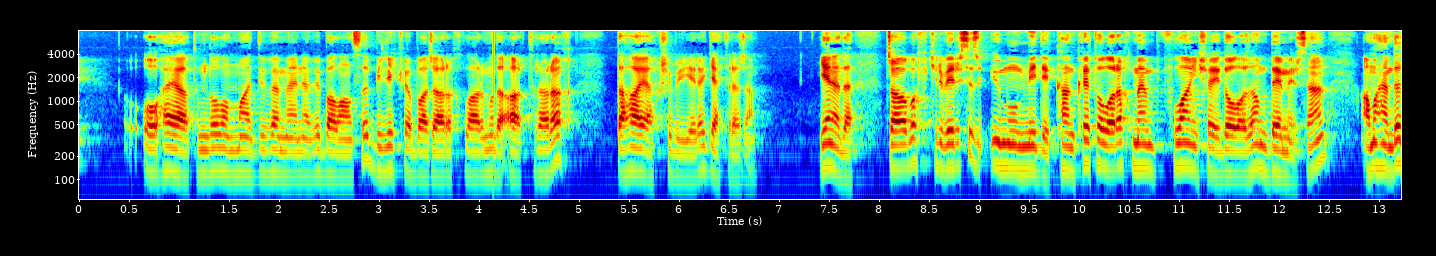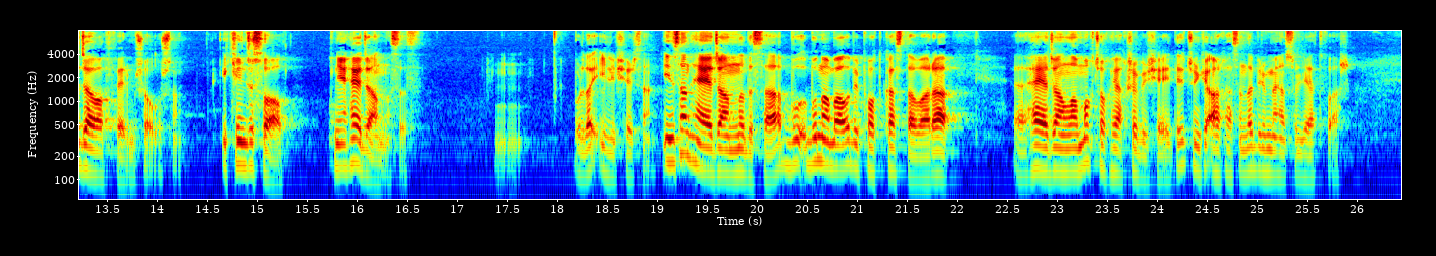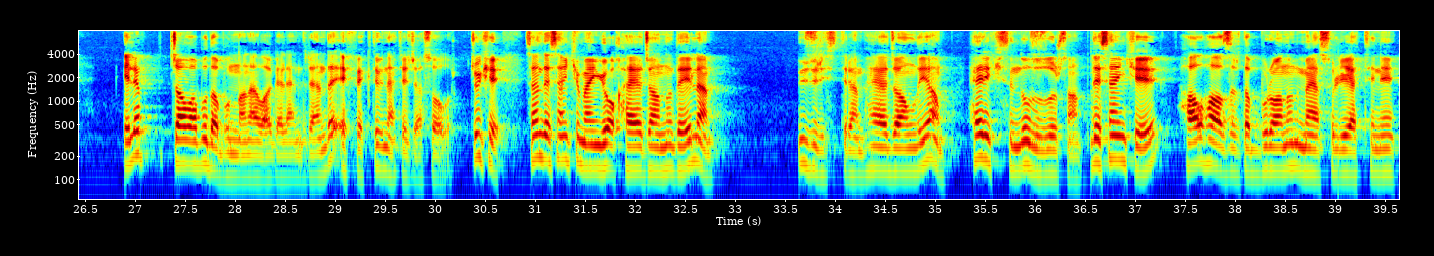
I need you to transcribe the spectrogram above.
o həyatımda olan maddi və mənəvi balansı bilik və bacarıqlarımı da artıraraq daha yaxşı bir yerə gətirəcəm. Yenə də cavaba fikir verirsiniz, ümumidir. Konkret olaraq mən filan şeydə olacağam demirsən, amma həm də cavab vermiş olursan. İkinci sual. Niyə həyəcanlısınız? Hmm. Burada ilişirsən. İnsan həyəcanlıdırsa, bu buna bağlı bir podkast da var ha həyəcanlanmaq çox yaxşı bir şeydir, çünki arxasında bir məsuliyyət var. Elə cavabı da bundan əlaqələndirəndə effektiv nəticəsi olur. Çünki sən desən ki, mən yox, həyəcanlı deyiləm, üzr istəyirəm, həyəcanlıyam, hər ikisində uzuzursan. Desən ki, hal-hazırda buranın məsuliyyətini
